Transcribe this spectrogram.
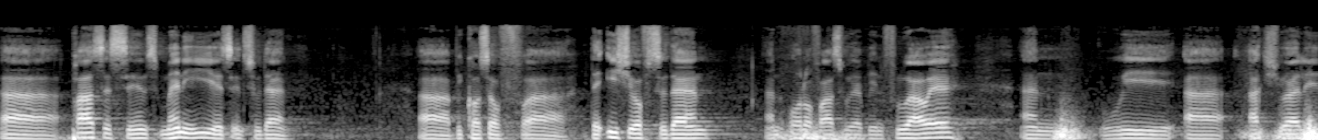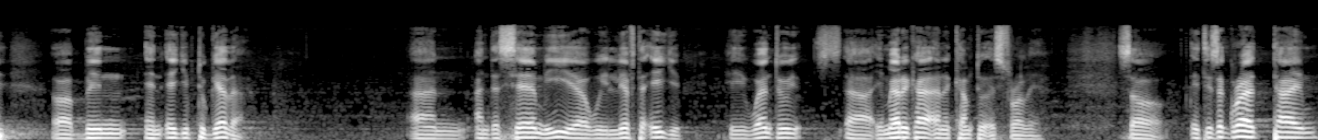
uh, pastor since many years in Sudan uh, because of uh, the issue of Sudan and all of us we have been through our and we are actually uh, been in Egypt together. And, and the same year we left Egypt, he went to uh, America and came to Australia. So it is a great time,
